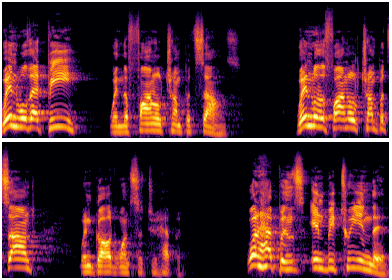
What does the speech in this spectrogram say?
When will that be? When the final trumpet sounds. When will the final trumpet sound? When God wants it to happen. What happens in between then?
